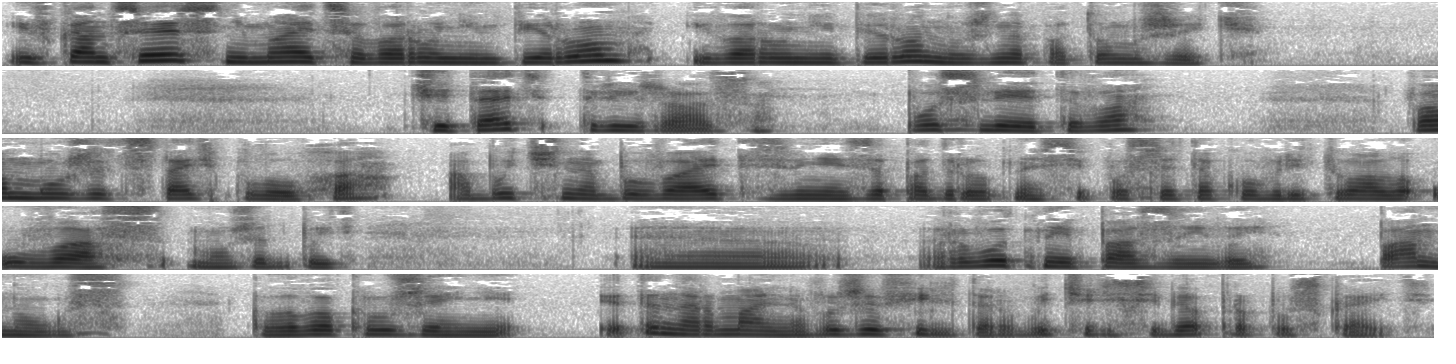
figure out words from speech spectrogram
И в конце снимается вороньим пером, и воронье перо нужно потом сжечь. Читать три раза. После этого вам может стать плохо, Обычно бывает, извиняюсь за подробности, после такого ритуала у вас может быть э, рвотные позывы, понос, головокружение. Это нормально, вы же фильтр, вы через себя пропускаете.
